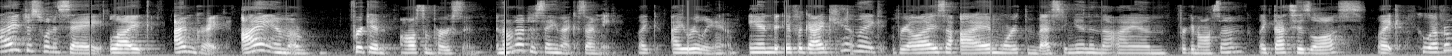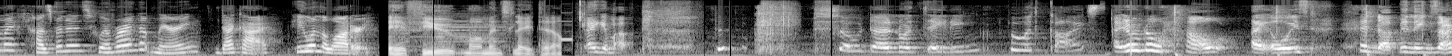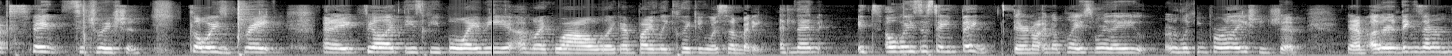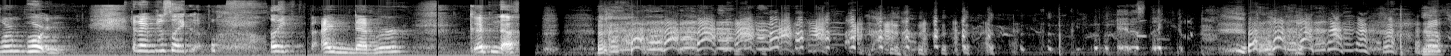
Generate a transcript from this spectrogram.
I just want to say, like, I'm great. I am a freaking awesome person. And I'm not just saying that because I'm me. Like, I really am. And if a guy can't, like, realize that I am worth investing in and that I am freaking awesome, like, that's his loss. Like, whoever my husband is, whoever I end up marrying, that guy, he won the lottery. A few moments later. I give up. so done with dating with guys. I don't know how I always end up in the exact same situation. It's always great. And I feel like these people I meet, I'm like, wow, like I'm finally clicking with somebody. And then it's always the same thing. They're not in a place where they are looking for a relationship. They have other things that are more important. And I'm just like, like, I'm never good enough. Brilliant.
